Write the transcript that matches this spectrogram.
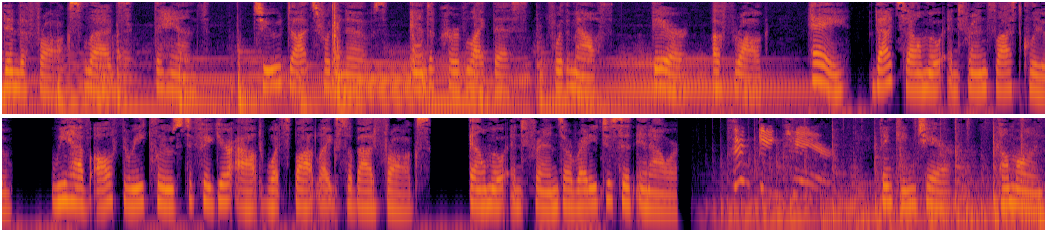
then the frog's legs, the hands, two dots for the nose, and a curve like this for the mouth. There, a frog. Hey, that's Elmo and Friends' last clue. We have all three clues to figure out what Spot likes about frogs. Elmo and Friends are ready to sit in our Thinking chair! thinking chair. Come on,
